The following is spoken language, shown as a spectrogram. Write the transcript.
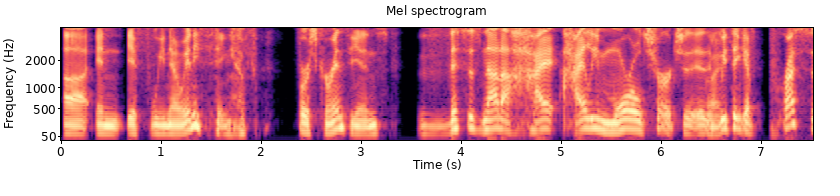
Uh, and if we know anything of First Corinthians, this is not a high, highly moral church. If right. we think of press,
